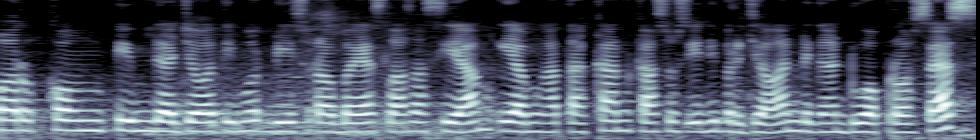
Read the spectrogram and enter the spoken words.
Forkompimda Jawa Timur di Surabaya Selasa siang. Ia mengatakan kasus ini berjalan dengan dua proses.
